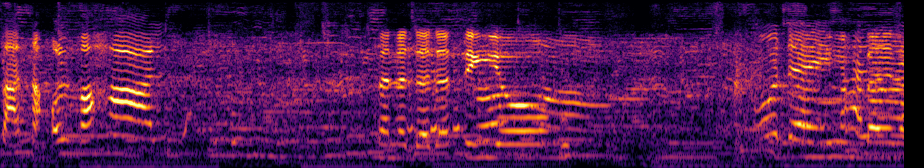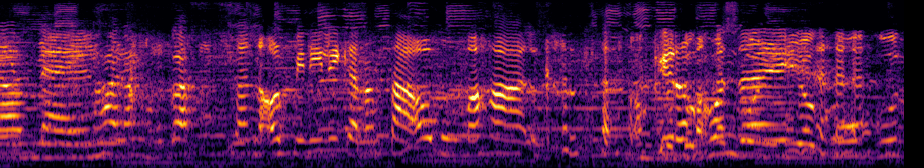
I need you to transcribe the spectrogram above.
Sana all mahal. Sana dadating yung... O, day. Mahal yun, namin. day. Mahal ang bugas. Sana all pinili ka ng tao mong mahal. Ang Kira kiraman makasoy. day. Yagugot.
